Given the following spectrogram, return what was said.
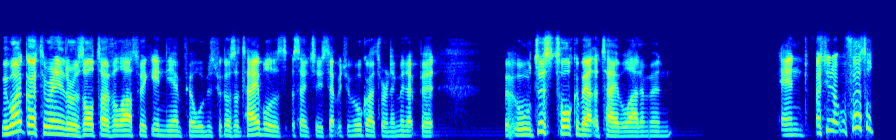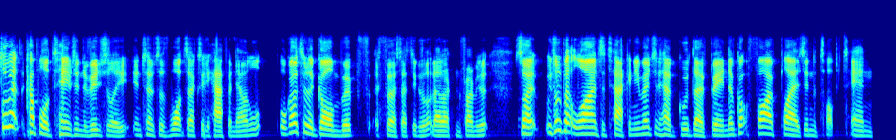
We won't go through any of the results over last week in the NPL Women's because the table is essentially set, which we will go through in a minute. But We'll just talk about the table, Adam, and and uh, actually, you know, well, first we'll talk about a couple of teams individually in terms of what's actually happened now, and we'll go through the Golden Boot first, actually, because I've got that open in front of me. So we talked about Lions attack, and you mentioned how good they've been. They've got five players in the top ten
